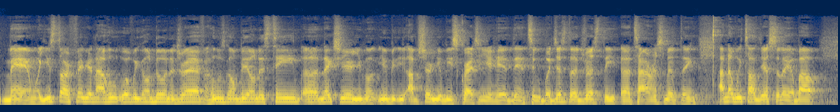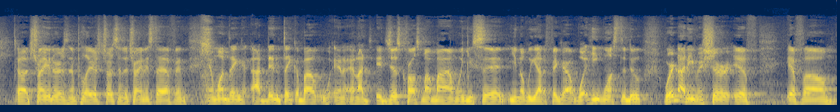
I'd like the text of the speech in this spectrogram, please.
man, when you start figuring out who what we're gonna do in the draft and who's gonna be on this team uh, next year, you're gonna you be, I'm sure you'll be scratching your head then too. But just to address the uh, Tyron Smith thing, I know we talked yesterday about uh, trainers and players trusting the training staff. And, and one thing I didn't think about, and, and I, it just crossed my mind when you said, you know, we got to figure out what he wants to do. We're not even sure if if um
